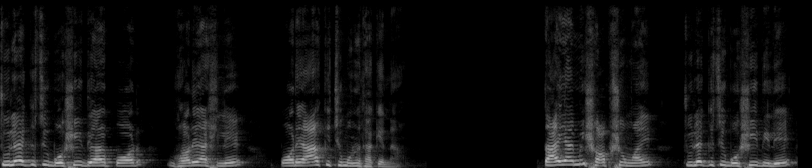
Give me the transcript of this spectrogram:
চুলায় কিছু বসিয়ে দেওয়ার পর ঘরে আসলে পরে আর কিছু মনে থাকে না। তাই আমি সব সময় চুলে কিছু বসিয়ে দিলে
